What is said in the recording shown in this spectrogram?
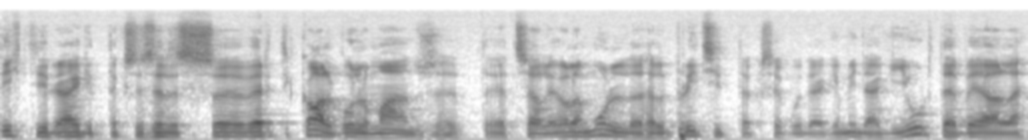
tihti räägitakse selles vertikaalpõllumajanduses, et, et seal ei ole mulda, seal pritsitakse kuidagi midagi juurte peale.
